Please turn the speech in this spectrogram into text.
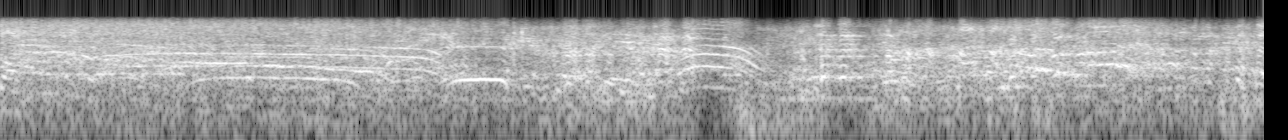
fucked. oh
